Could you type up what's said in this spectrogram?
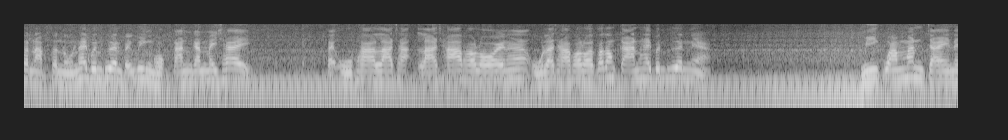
สนับสนุนให้เพื่อนๆ ไปวิ่ง 6 ตันกันไม่ใช่ แต่อูพาราชาราชาพาลอยนะฮะอูราชาพาลอยก็ต้องการให้เพื่อนๆเนี่ย มีความมั่นใจใน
